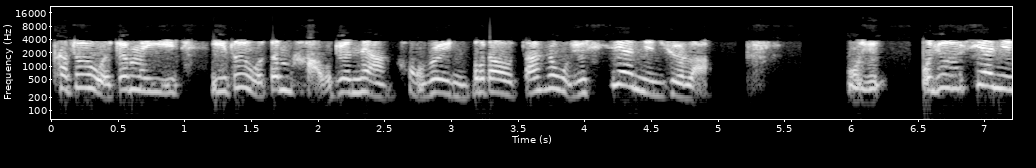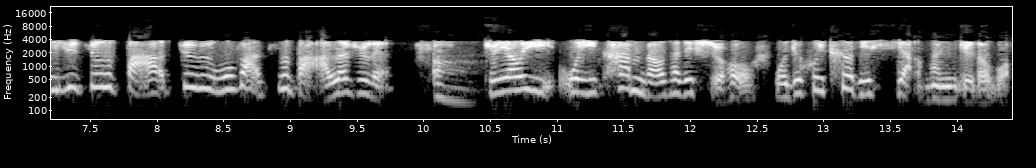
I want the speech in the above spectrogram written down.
他对我这么一一对我这么好，真的，红瑞，你不知道，当时我就陷进去了，我就我就陷进去，就是拔，就是无法自拔了似的。啊！只要一我一看不着他的时候，我就会特别想他，你知道不？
